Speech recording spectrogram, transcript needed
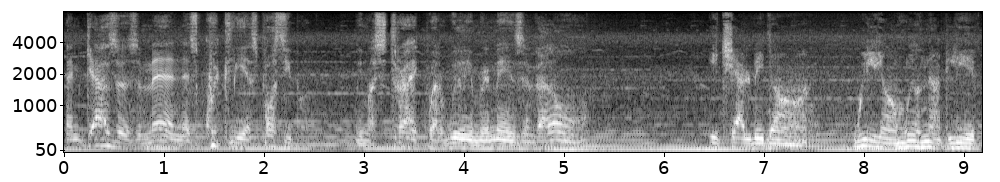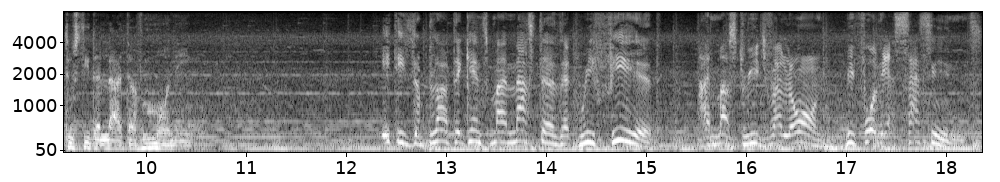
And gather the men as quickly as possible. We must strike while William remains in Valognes. It shall be done. William will not live to see the light of morning. It is the plot against my master that we feared. I must reach Valognes before the assassins.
